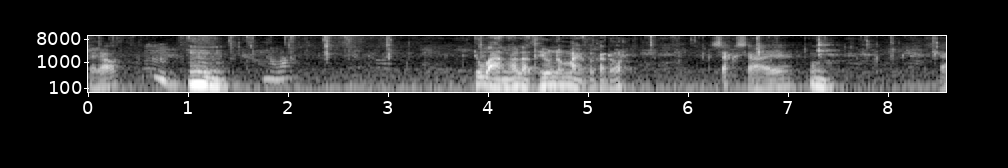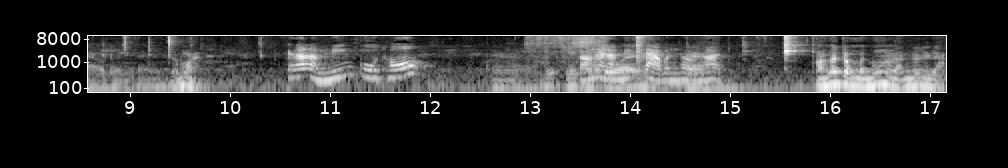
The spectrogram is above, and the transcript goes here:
cà rốt ừ. ừ. ngon quá. Chú bà nói là thiếu nấm mèo và cà rốt. Sắc sợi á, ừ. xào lên để đúng rồi. Cái đó là miếng cua thố. À, miếng, miếng còn này là miếng xào bình thường À, thôi. Còn nói chung mình muốn làm cái gì làm.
